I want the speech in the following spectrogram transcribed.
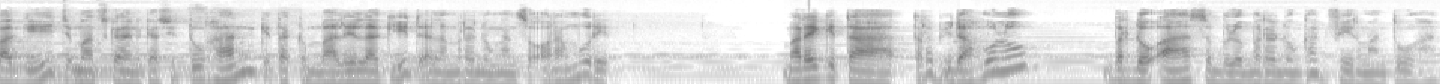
Pagi, jemaat sekalian kasih Tuhan. Kita kembali lagi dalam renungan seorang murid. Mari kita terlebih dahulu berdoa sebelum merenungkan firman Tuhan.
